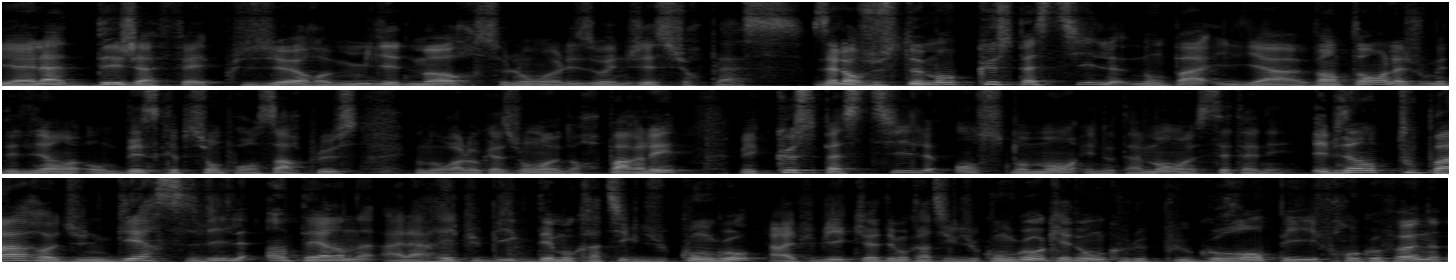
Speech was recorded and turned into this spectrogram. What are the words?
et elle a déjà fait plusieurs milliers de morts selon les ONG sur place. Alors justement, que se passe-t-il? Non pas il y a 20 Là, je vous mets des liens en description pour en savoir plus. On aura l'occasion euh, d'en reparler. Mais que se passe-t-il en ce moment et notamment euh, cette année? Eh bien, tout part d'une guerre civile interne à la République démocratique du Congo. La République démocratique du Congo, qui est donc le plus grand pays francophone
